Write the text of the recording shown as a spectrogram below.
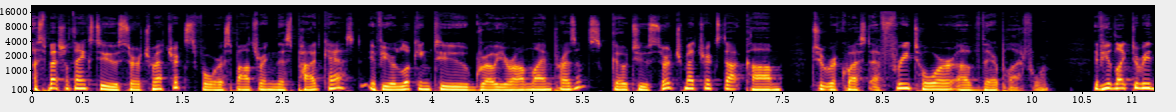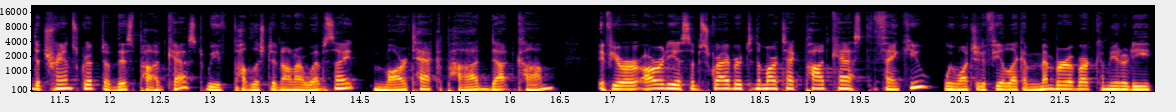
A special thanks to Searchmetrics for sponsoring this podcast. If you're looking to grow your online presence, go to searchmetrics.com to request a free tour of their platform. If you'd like to read the transcript of this podcast, we've published it on our website, martechpod.com. If you're already a subscriber to the Martech podcast, thank you. We want you to feel like a member of our community.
